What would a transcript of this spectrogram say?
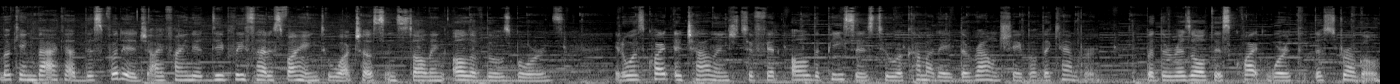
Looking back at this footage, I find it deeply satisfying to watch us installing all of those boards. It was quite a challenge to fit all the pieces to accommodate the round shape of the camper, but the result is quite worth the struggle.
